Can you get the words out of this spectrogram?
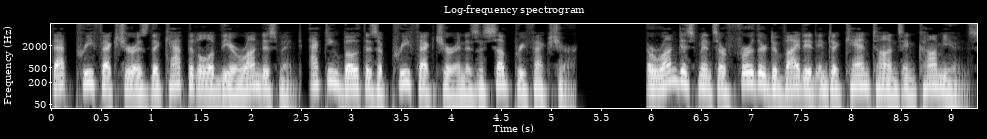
that prefecture is the capital of the arrondissement, acting both as a prefecture and as a subprefecture. Arrondissements are further divided into cantons and communes.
